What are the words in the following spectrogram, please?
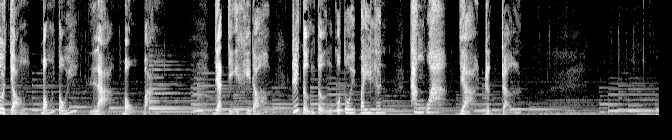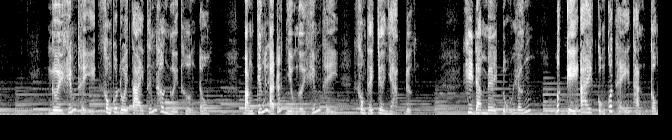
Tôi chọn bóng tối là bầu bạn. Và chỉ khi đó, trí tưởng tượng của tôi bay lên, thăng hoa và rực rỡ. Người khiếm thị không có đôi tai thính hơn người thường đâu. Bằng chứng là rất nhiều người khiếm thị không thể chơi nhạc được. Khi đam mê đủ lớn, bất kỳ ai cũng có thể thành công.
